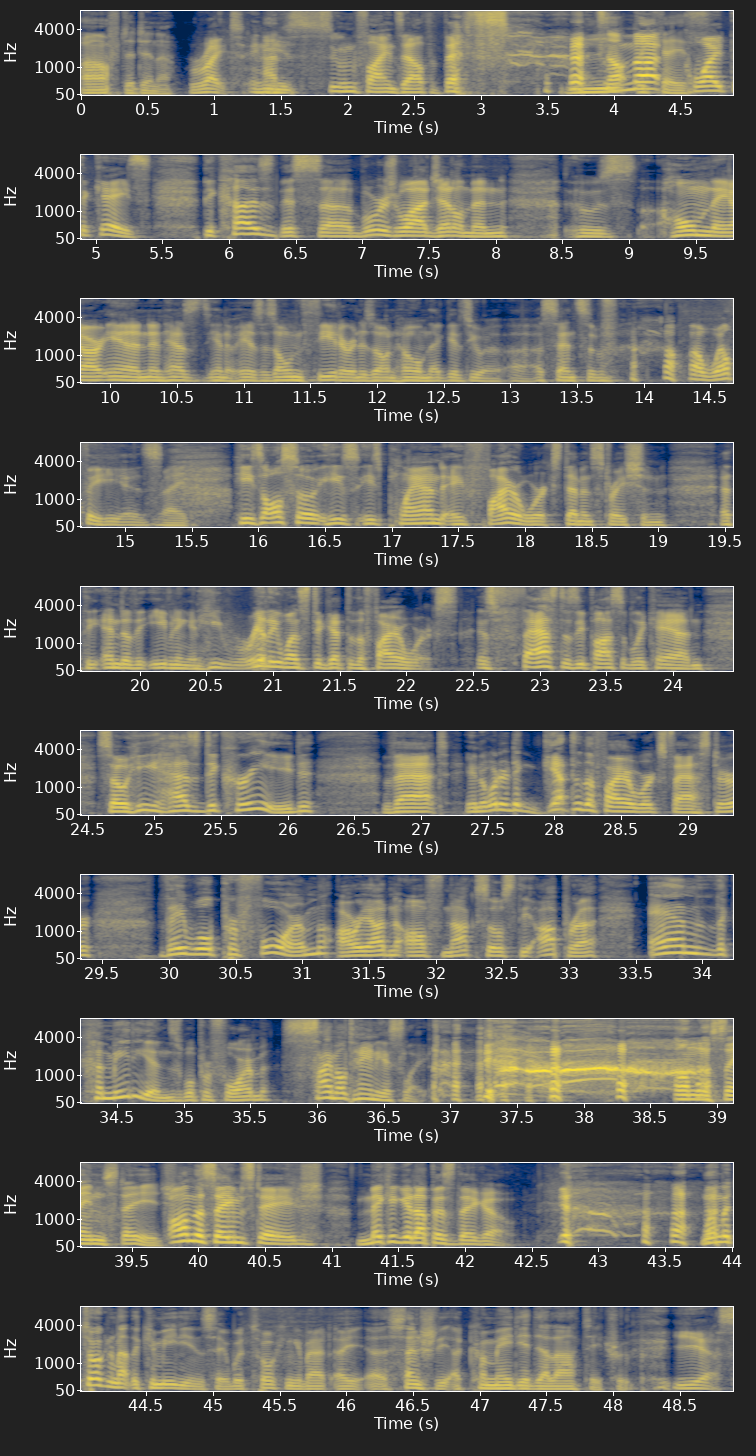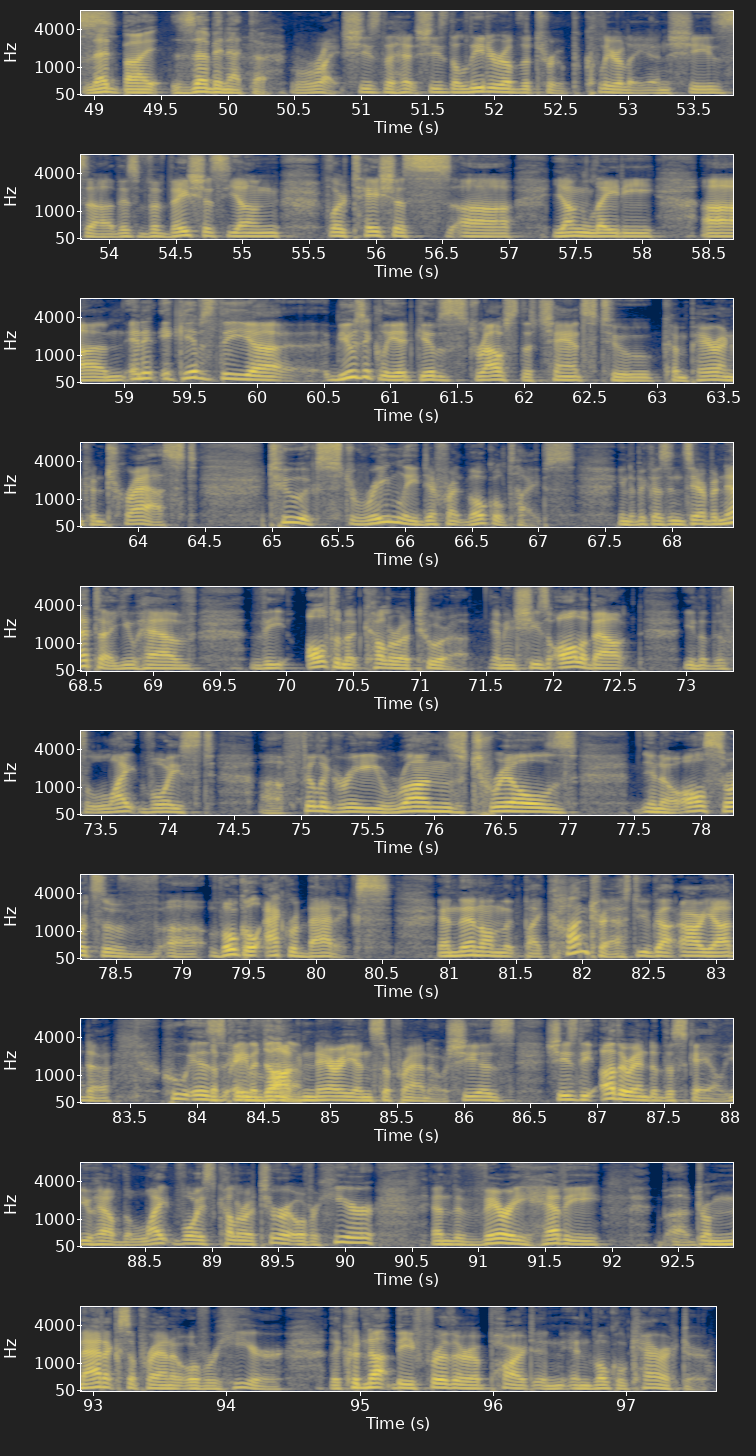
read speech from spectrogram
after dinner. Right. And, and he soon finds out that that's, that's not, not the quite the case. Because this uh, bourgeois gentleman whose home they are in and has, you know, he has his own theater in his own home, that gives you a, a sense of how wealthy he is. Right. He's also he's he's planned a fireworks demonstration at the end of the evening and he really wants to get to the fireworks as fast as he possibly can. So he has decreed that in order to get to the fireworks faster, they will perform Ariadne auf Naxos, the opera, and the comedians will perform simultaneously. On the same stage. On the same stage, making it up as they go. when we're talking about the comedians here, we're talking about a essentially a commedia dell'arte troupe. Yes, led by Zerbinetta. Right, she's the head, she's the leader of the troupe clearly, and she's uh, this vivacious young, flirtatious uh, young lady, um, and it, it, gives the uh, musically it gives Strauss the chance to compare and contrast two extremely different vocal types. You know, because in Zerbinetta you have the ultimate coloratura. I mean, she's all about you know this light voiced uh, filigree runs, trills, you know all sorts of uh, vocal acrobatics. And then on the by contrast, you've got Ariadne, who is a Wagnerian soprano. She is she's the other end of the scale. You have the light voiced coloratura over here, and the very heavy. Uh, dramatic soprano over here. They could not be further apart in, in vocal character.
